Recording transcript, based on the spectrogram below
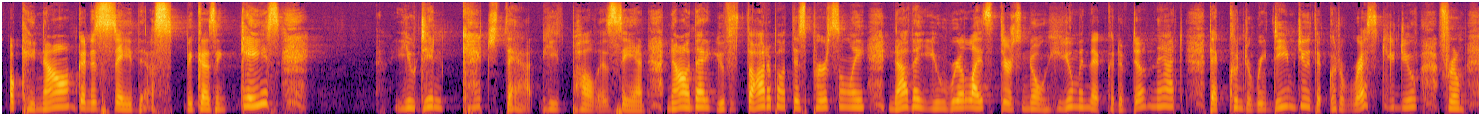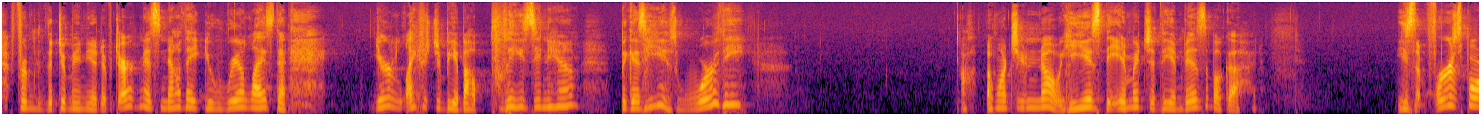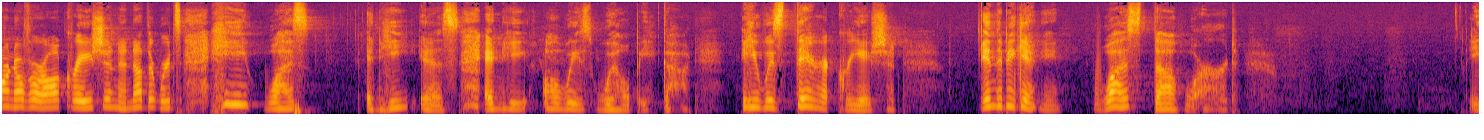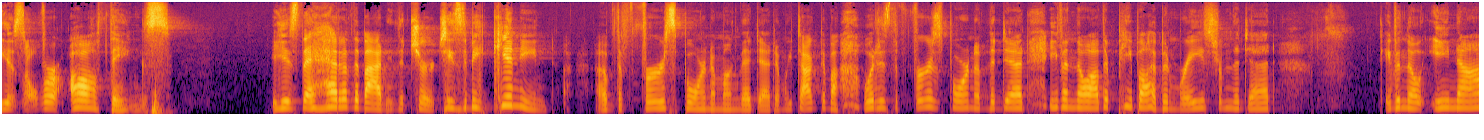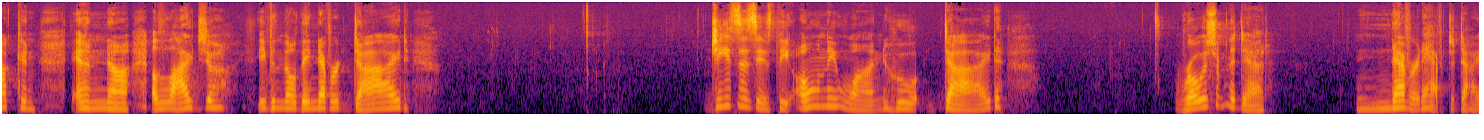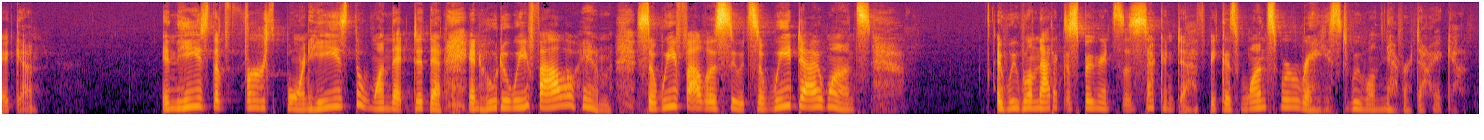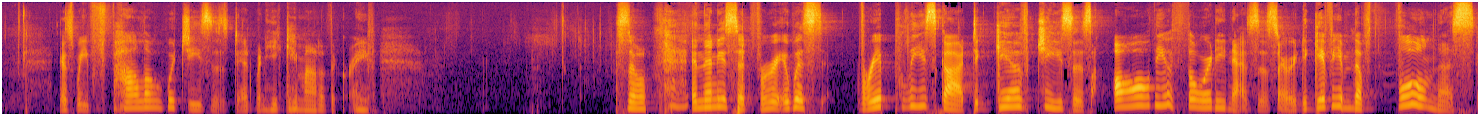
okay, now I'm going to say this because in case you didn't catch that, he, Paul is saying. Now that you've thought about this personally, now that you realize there's no human that could have done that, that couldn't have redeemed you, that could have rescued you from, from the dominion of darkness, now that you realize that your life should be about pleasing him because he is worthy, I want you to know he is the image of the invisible God. He's the firstborn over all creation. In other words, he was and He is, and He always will be God. He was there at creation. In the beginning was the Word. He is over all things. He is the head of the body, the church. He's the beginning of the firstborn among the dead. And we talked about what is the firstborn of the dead, even though other people have been raised from the dead. Even though Enoch and, and uh, Elijah even though they never died. Jesus is the only one who died, rose from the dead, never to have to die again. And he's the firstborn. He's the one that did that. And who do we follow? Him. So we follow suit. So we die once. And we will not experience the second death because once we're raised, we will never die again Because we follow what Jesus did when he came out of the grave. So, and then he said, for it was for it pleased God to give Jesus all the authority necessary, to give him the fullness,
